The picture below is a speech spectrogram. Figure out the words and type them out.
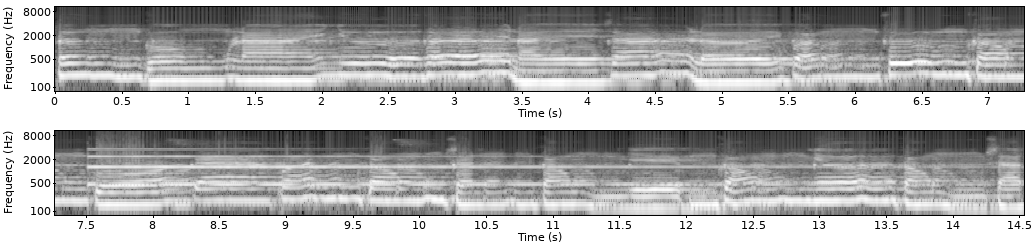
Ưng cùng lại như thế này xá lời phân phương không, của ca pháp không sinh không diệt không, nhớ không sạch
